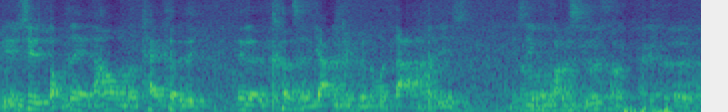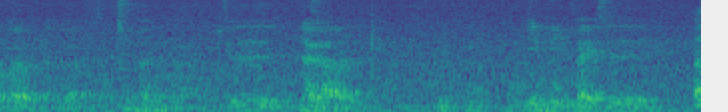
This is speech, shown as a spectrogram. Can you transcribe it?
有一些懂内，然后我们开课的那个课程压力就不会那么大，也是也是一个方式。为什么开课都会有那个基本就是那个硬体费是？呃，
